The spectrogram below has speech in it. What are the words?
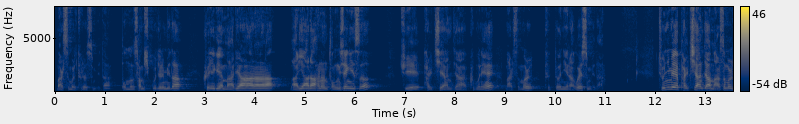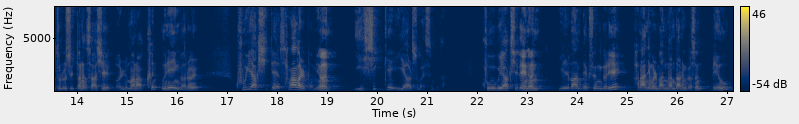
말씀을 들었습니다. 본문 39절입니다. 그에게 마리아라 마리아라 하는 동생이 있어 주의 발치에 앉아 그분의 말씀을 듣더니라고 했습니다. 주님의 발치에 앉아 말씀을 들을 수 있다는 사실 얼마나 큰 은혜인가를 구약 시대 상황을 보면 이 쉽게 이해할 수가 있습니다. 구약 시대에는 일반 백성들이 하나님을 만난다는 것은 매우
